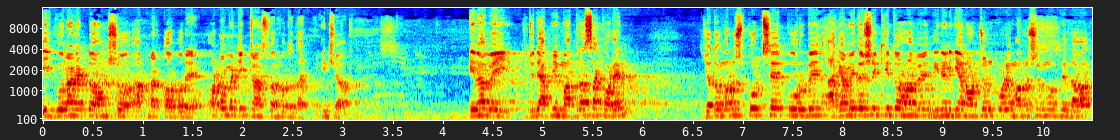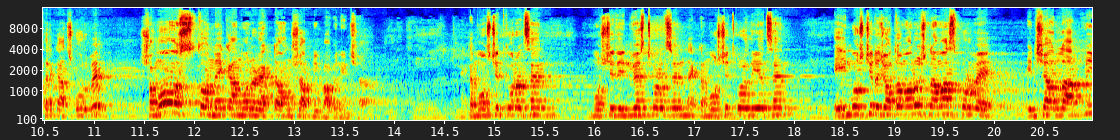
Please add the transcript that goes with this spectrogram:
এই গোনার একটা অংশ আপনার কবরে অটোমেটিক ট্রান্সফার হতে থাকবে, ইনশাআল্লাহ। এভাবেই যদি আপনি মাদ্রাসা করেন, যত মানুষ পড়ছে, পড়বে, আগামীতে শিক্ষিত হবে, দিনের জ্ঞান অর্জন করে মানুষের মধ্যে দাওয়াতের কাজ করবে, সমস্ত নেকামলের একটা অংশ আপনি পাবেন, ইনশাআল্লাহ। একটা মসজিদ করেছেন, মসজিদ ইনভেস্ট করেছেন, একটা মসজিদ করে দিয়েছেন। এই মসজিদে যত মানুষ নামাজ পড়বে, ইনশাআল্লাহ আপনি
